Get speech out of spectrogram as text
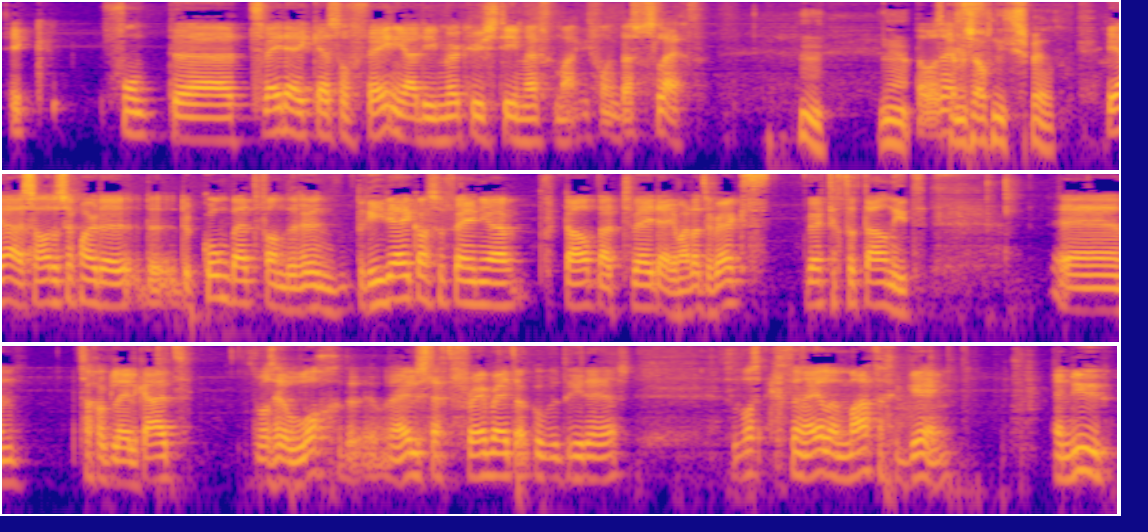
ik vond de 2D Castlevania die Mercury's team heeft gemaakt, die vond ik best wel slecht. Hm, ja. Dat was echt... Ik heb hem zelf niet gespeeld. Ja, ze hadden zeg maar de, de, de combat van de, hun 3D Castlevania vertaald naar 2D. Maar dat werkt, werkt echt totaal niet. En het zag ook lelijk uit. Het was heel log. Een hele slechte framerate ook op de 3DS. Dus het was echt een hele matige game. En nu,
